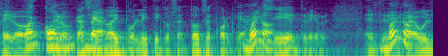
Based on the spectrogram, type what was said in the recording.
Pero, Con- con- pero casi vea- no hay políticos entonces, porque Bueno. ahí sí, entre, entre Bueno. Raúl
